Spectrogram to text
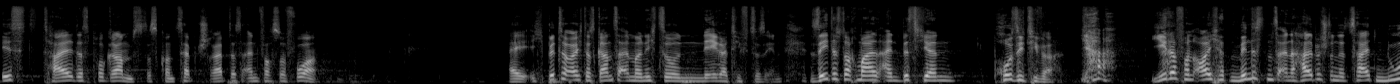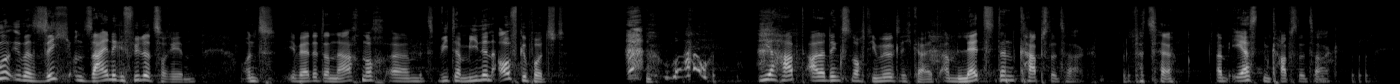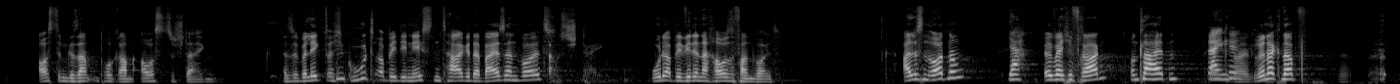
ist Teil des Programms. Das Konzept schreibt das einfach so vor. Hey, ich bitte euch, das Ganze einmal nicht so negativ zu sehen. Seht es doch mal ein bisschen positiver. Ja. Jeder von euch hat mindestens eine halbe Stunde Zeit, nur über sich und seine Gefühle zu reden. Und ihr werdet danach noch äh, mit Vitaminen aufgeputscht. Wow. Ihr habt allerdings noch die Möglichkeit, am letzten Kapseltag, Verzeihung, am ersten Kapseltag, aus dem gesamten Programm auszusteigen. Also überlegt euch gut, ob ihr die nächsten Tage dabei sein wollt Aussteigen. oder ob ihr wieder nach Hause fahren wollt. Alles in Ordnung? Ja. Irgendwelche Fragen? Unklarheiten? Danke. Grüner Knopf.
